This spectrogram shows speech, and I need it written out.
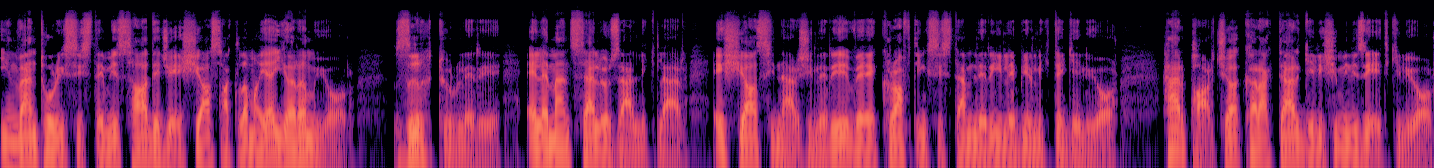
inventory sistemi sadece eşya saklamaya yaramıyor. Zırh türleri, elementsel özellikler, eşya sinerjileri ve crafting sistemleriyle birlikte geliyor. Her parça karakter gelişiminizi etkiliyor.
